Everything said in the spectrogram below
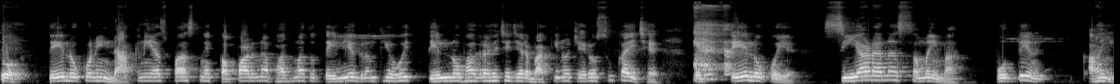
તો તે લોકોની નાકની આસપાસ ને કપાળના ભાગમાં તો તેલીય ગ્રંથિઓ હોય, તેલનો ભાગ રહે છે, જ્યારે બાકીનો ચહેરો સુકાય છે, તો તે લોકોએ શિયાળાના સમયમાં પોતે અહીં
